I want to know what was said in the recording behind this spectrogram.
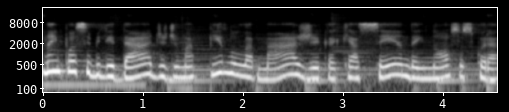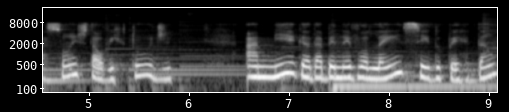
Na impossibilidade de uma pílula mágica que acenda em nossos corações tal virtude, amiga da benevolência e do perdão,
